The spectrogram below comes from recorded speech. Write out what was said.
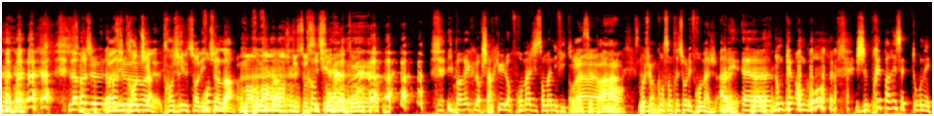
Là-bas, je, là-bas, Vas-y, je, tranquille, voilà. tranquille sur Profil l'Inch'Allah. bas. Man- bas. mange du saucisson. Tranquille. Il paraît que leurs charcuts et leurs fromages, ils sont magnifiques. Ouais, c'est pas voilà. mal. C'est Moi, je vais me concentrer sur les fromages. Allez, euh, donc en gros, je préparais cette tournée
